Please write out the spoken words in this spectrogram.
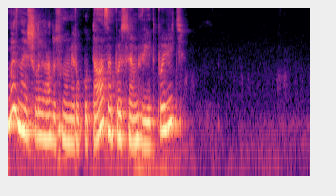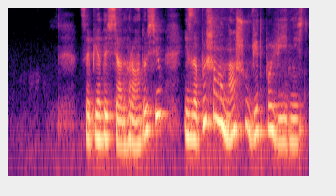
Ми знайшли градусну міру кута, записуємо відповідь. Це 50 градусів. І запишемо нашу відповідність.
